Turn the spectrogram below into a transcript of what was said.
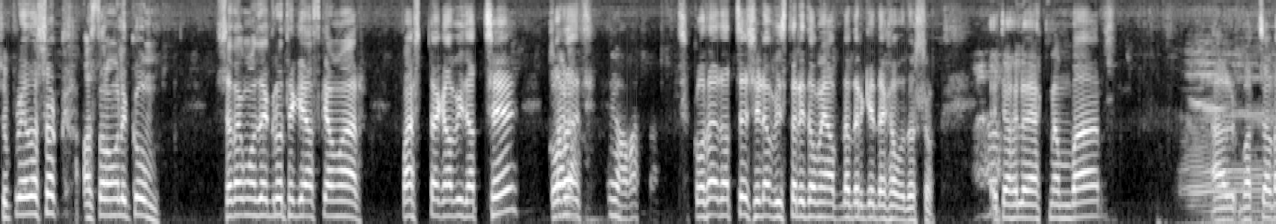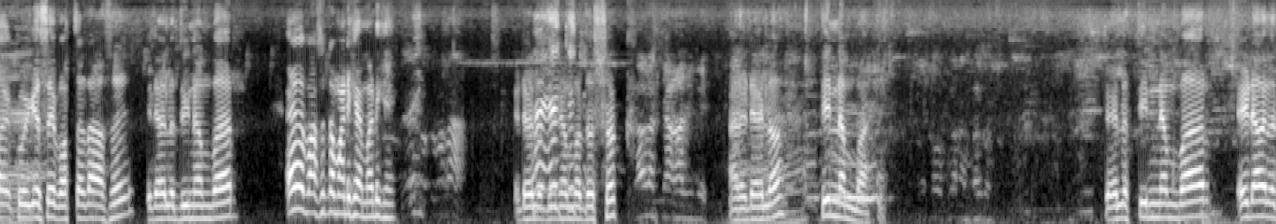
সুপ্রিয় দর্শক আসসালামু আলাইকুম। সেতাক মজাগ্র থেকে আজকে আমার পাঁচটা গাবি যাচ্ছে। কোথায় কোথায় যাচ্ছে সেটা বিস্তারিত আমি আপনাদেরকে দেখাবো দর্শক। এটা হলো এক নাম্বার। আর বাচ্চাটা কই গেছে? বাচ্চাটা আছে। এটা হলো দুই নাম্বার। এ বাচ্চাটা মাটি খায় মাটি খায়। এটা হলো দুই নাম্বার দর্শক। আর এটা হলো তিন নাম্বার। এটা হলো তিন নাম্বার। এটা হলো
